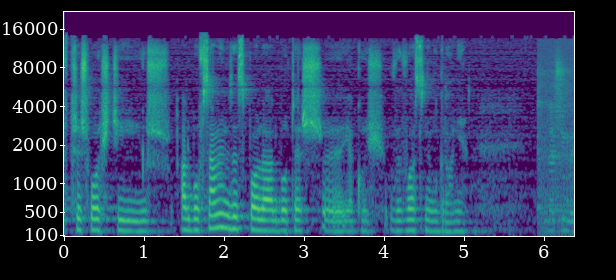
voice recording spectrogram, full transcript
w przyszłości już albo w samym zespole, albo też jakoś we własnym gronie. Zacznijmy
